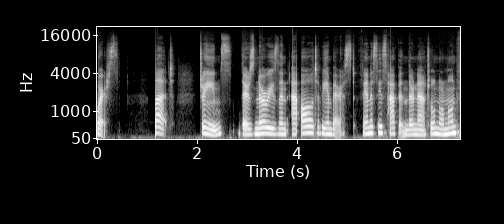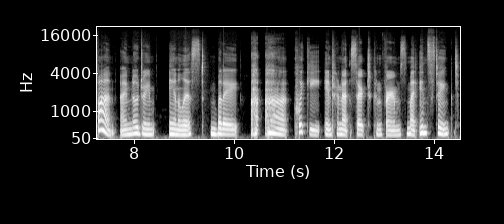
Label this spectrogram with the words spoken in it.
worse. But dreams, there's no reason at all to be embarrassed. Fantasies happen, they're natural, normal, and fun. I'm no dream analyst, but a quickie internet search confirms my instinct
